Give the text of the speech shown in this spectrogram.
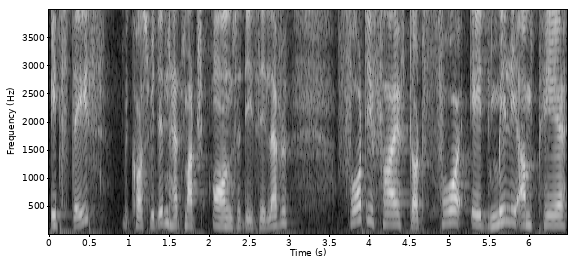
it stays because we didn't have much on the DC level. 45.48 milliampere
